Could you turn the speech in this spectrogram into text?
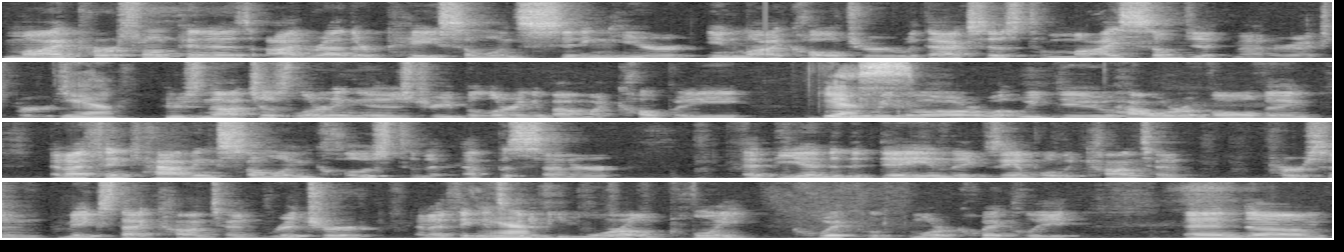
my personal opinion is I'd rather pay someone sitting here in my culture with access to my subject matter experts yeah. who's not just learning the industry but learning about my company, yes. who we are, what we do, how we're evolving. And I think having someone close to the epicenter at the end of the day in the example of the content person makes that content richer and I think it's yeah. going to be more on point quickly more quickly and um,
